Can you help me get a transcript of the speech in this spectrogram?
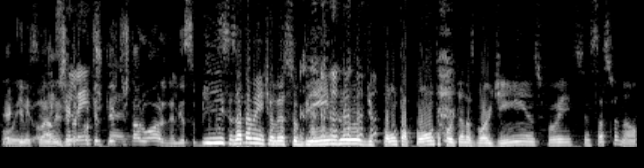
Foi É aquele, a excelente. legenda ficou aquele texto cara. de Star Wars, né? Ele ia subindo. Isso, assim. exatamente. Ela ia subindo de ponta a ponta, cortando as bordinhas. Foi sensacional.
